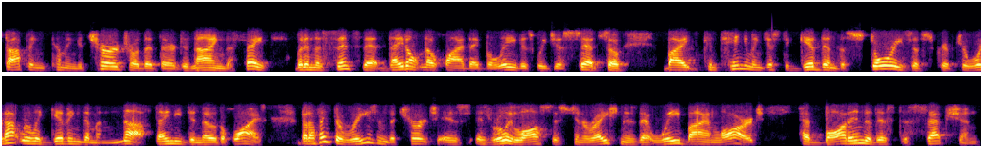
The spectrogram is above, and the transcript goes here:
stopping coming to church or that they're denying the faith, but in the sense that they don't know why they believe, as we just said. So by continuing just to give them the stories of Scripture, we're not really giving them enough. They need to know the whys. But I think the reason the church is is really lost this generation is that we, by and large, have bought into this deception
